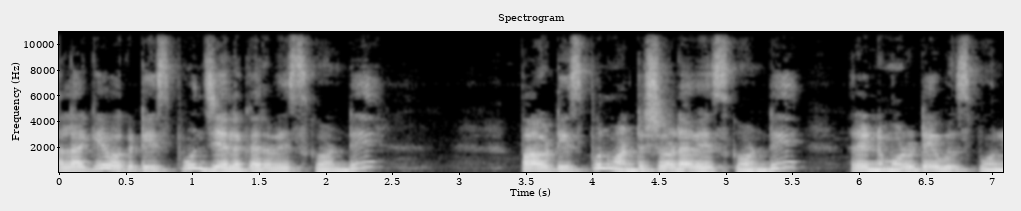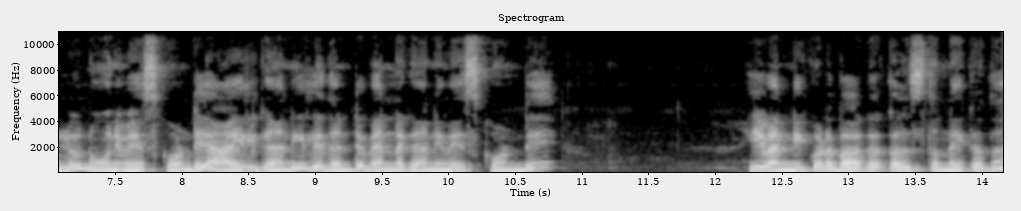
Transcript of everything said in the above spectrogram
అలాగే ఒక టీ స్పూన్ జీలకర్ర వేసుకోండి. పావు టీ స్పూన్ వంట సోడా వేసుకోండి. రెండు మూడు టేబుల్ స్పూన్లు నూనె వేసుకోండి. ఆయిల్ కానీ లేదంటే వెన్న కానీ వేసుకోండి. ఇవన్నీ కూడా బాగా కలుస్తున్నాయి కదా.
